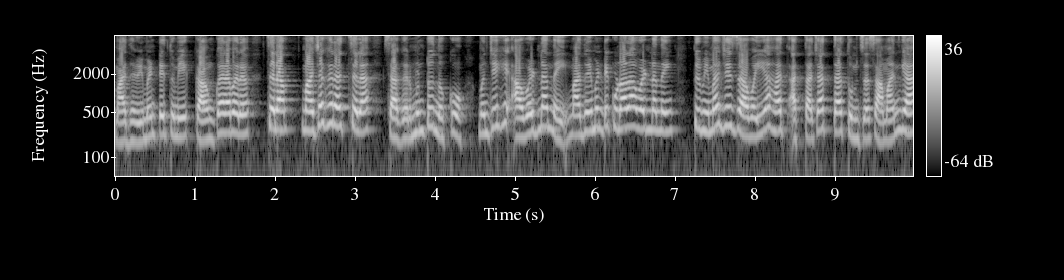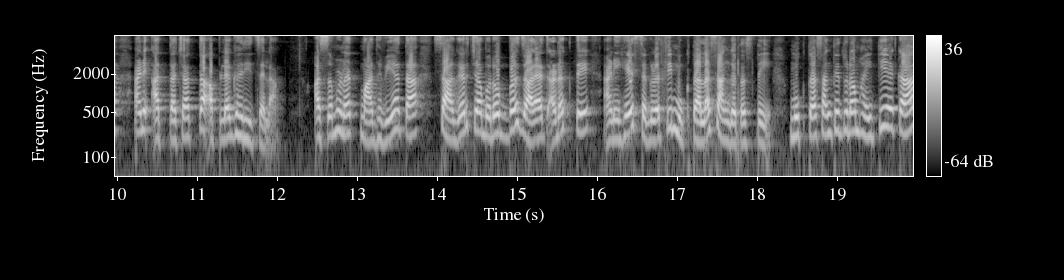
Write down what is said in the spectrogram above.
माधवी म्हणते तुम्ही एक काम करा बरं. चला माझ्या घरात चला. सागर म्हणतो नको. म्हणजे हे आवडणार नाही. माधवी म्हणते कुणाला आवडणार नाही? तुम्ही माझे जावई आहात. आत्ताच्या आत्ता तुमचं सामान घ्या आणि आत्ताच्या आत्ता आपल्या घरी चला. असं म्हणत माधवी आता सागरच्या बरोबर जाळ्यात अडकते आणि हे सगळं ती मुक्ताला सांगत असते. मुक्ता सांगते तुला माहिती आहे का?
